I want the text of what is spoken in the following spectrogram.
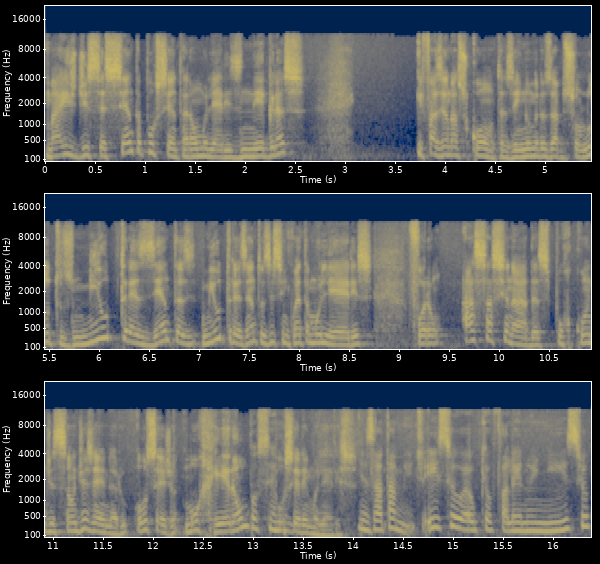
mais de 60% eram mulheres negras e fazendo as contas em números absolutos, 1.350 mulheres foram assassinadas por condição de gênero, ou seja, morreram por, ser por serem mulheres. Exatamente. Isso é o que eu falei no início,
